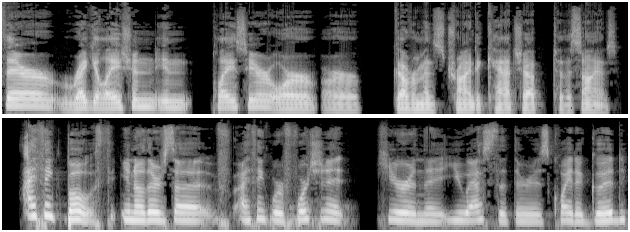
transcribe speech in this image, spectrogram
there regulation in place here, or are governments trying to catch up to the science? I think both. You know, there's a. I think we're fortunate here in the U.S. that there is quite a good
